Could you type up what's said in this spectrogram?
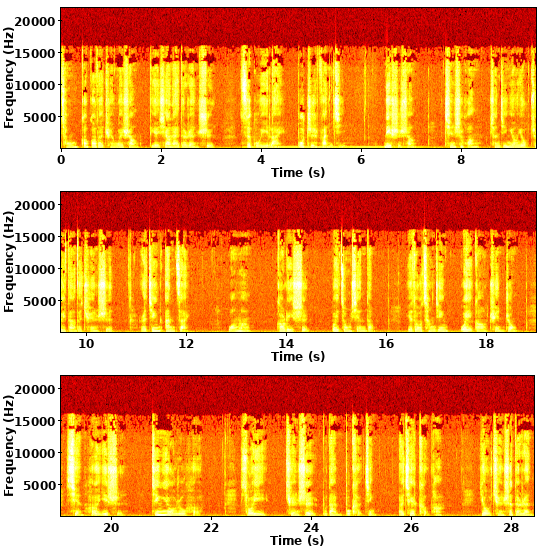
从高高的权位上跌下来的人士，自古以来不知凡几。历史上，秦始皇曾经拥有最大的权势，而今安在？王莽、高力士、魏忠贤等，也都曾经位高权重、显赫一时，今又如何？所以，权势不但不可敬，而且可怕。有权势的人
